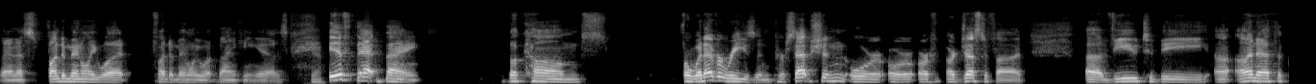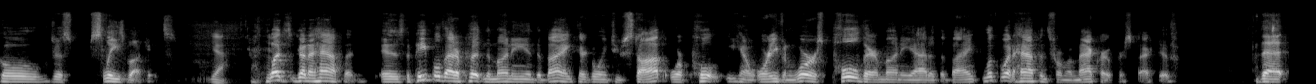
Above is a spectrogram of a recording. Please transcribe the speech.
And that's fundamentally what fundamentally what banking is. Sure. if that bank becomes for whatever reason perception or or or, or justified uh, viewed to be uh, unethical just sleaze buckets. Yeah. what's going to happen is the people that are putting the money in the bank they're going to stop or pull you know or even worse pull their money out of the bank. Look what happens from a macro perspective that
